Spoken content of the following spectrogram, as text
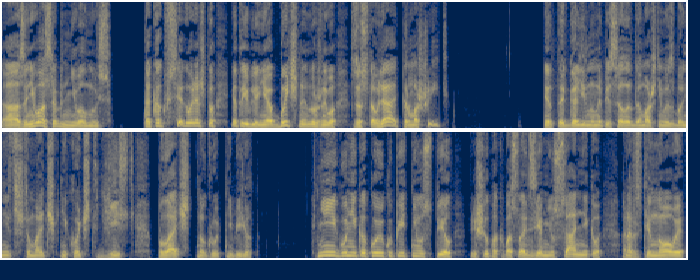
а за него особенно не волнуйся, так как все говорят, что это явление обычное, нужно его заставлять, тормошить. Это Галина написала домашнему из больницы, что мальчик не хочет есть, плачет, но грудь не берет. Книгу никакую купить не успел, решил пока послать землю Санникова, она все-таки новая,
